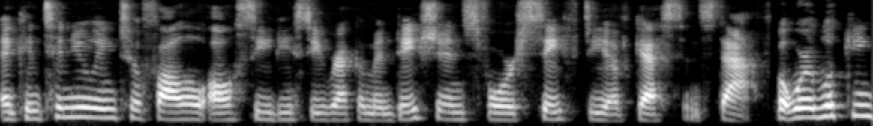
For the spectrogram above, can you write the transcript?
and continuing to follow all CDC recommendations for safety of guests and staff. But we're looking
